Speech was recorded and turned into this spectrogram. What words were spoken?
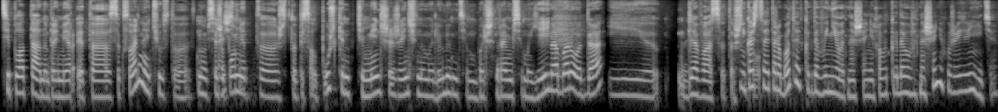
теплота, например, это сексуальное чувство. Ну, все же помнят, э, что писал Пушкин. Чем меньше женщину мы любим, тем больше нравимся мы ей. Наоборот, да? И для вас это что? Мне кажется, это работает, когда вы не в отношениях, а вот когда вы в отношениях, уже извините.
